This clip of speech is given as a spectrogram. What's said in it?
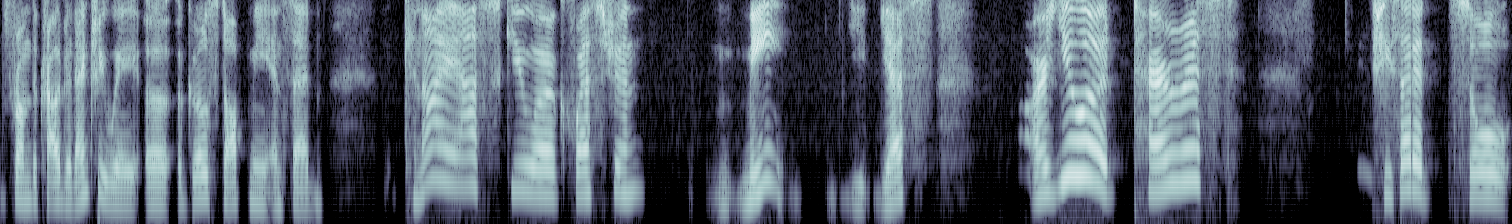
from the crowded entryway, a girl stopped me and said, "Can I ask you a question?" Me? Y- yes. Are you a terrorist? She said it so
